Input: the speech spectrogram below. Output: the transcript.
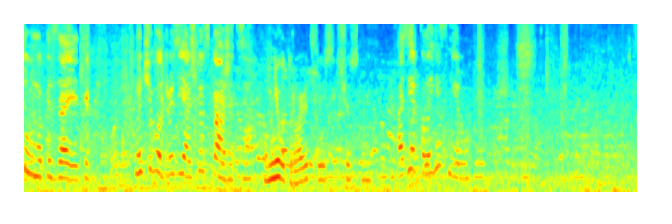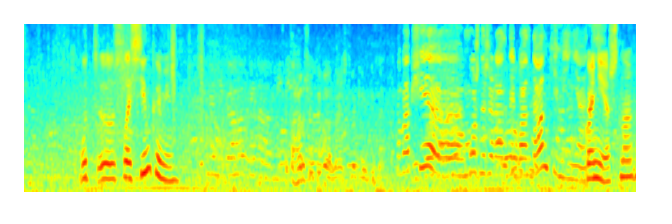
сумок, из-за этих. Ну чего, друзья, что скажете? А мне вот нравится, если честно. А зеркало есть миру? Вот э, с лосинками. Это. Ну вообще, э, можно же разные банданки менять. Конечно.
